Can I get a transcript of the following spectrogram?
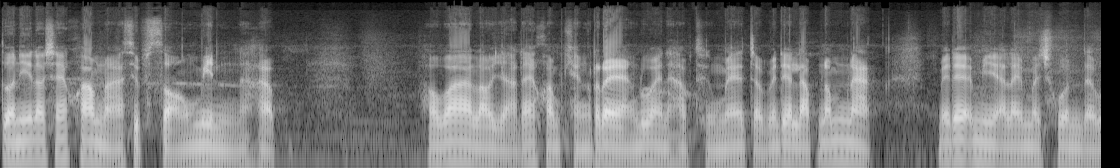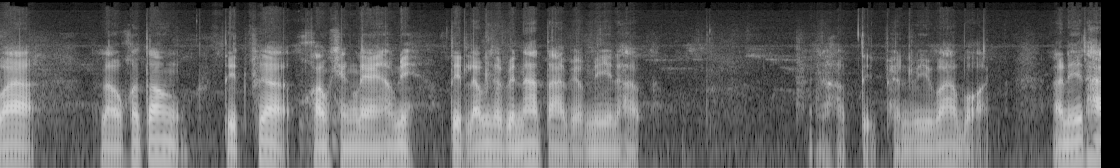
ตัวนี้เราใช้ความหนา 12 มิลนะครับ เพราะว่าเราอยากได้ความแข็งแรงด้วยนะครับ ถึงแม้จะไม่ได้รับน้ำหนัก ไม่ได้มีอะไรมาชน แต่ว่าเราก็ต้องติดเพื่อความแข็งแรงครับนี่ติดแล้วมันจะเป็นหน้าตาแบบนี้นะครับนะครับติดแผ่นวีว่าบอร์ดอันนี้ทา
